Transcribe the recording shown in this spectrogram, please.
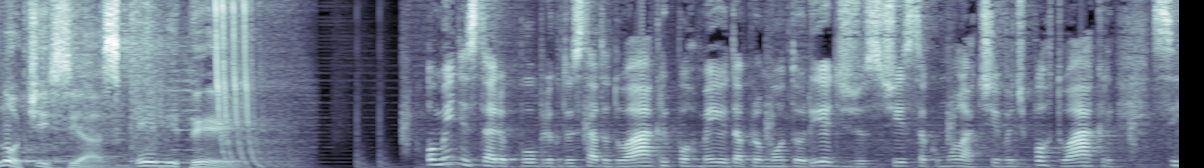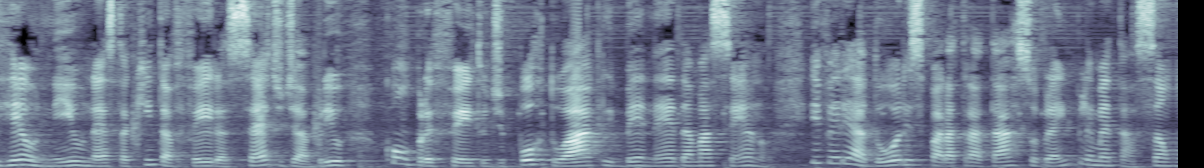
Notícias MP. O Ministério Público do Estado do Acre, por meio da Promotoria de Justiça Cumulativa de Porto Acre, se reuniu nesta quinta-feira, 7 de abril, com o prefeito de Porto Acre, Bené Damasceno, e vereadores para tratar sobre a implementação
